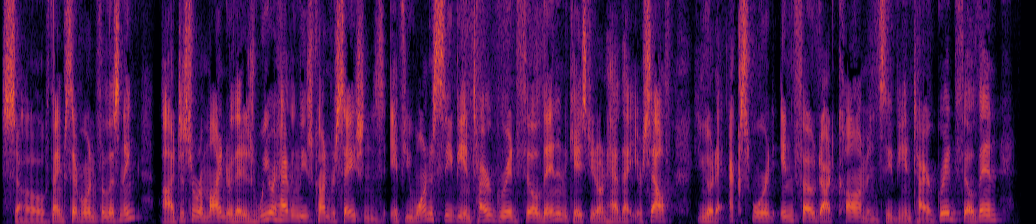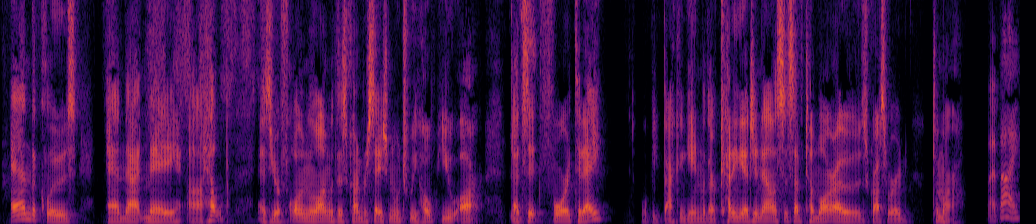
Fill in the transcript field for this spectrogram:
So thanks everyone for listening. Uh, just a reminder that as we are having these conversations, if you want to see the entire grid filled in, in case you don't have that yourself, you can go to xwordinfo.com and see the entire grid filled in and the clues, and that may uh, help as you're following along with this conversation, which we hope you are. That's it for today. We'll be back again with our cutting edge analysis of tomorrow's crossword tomorrow. Bye bye.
